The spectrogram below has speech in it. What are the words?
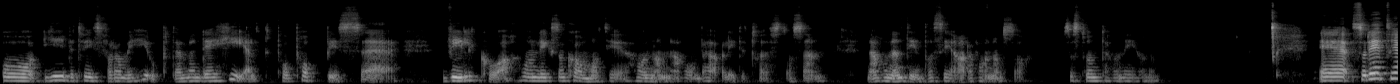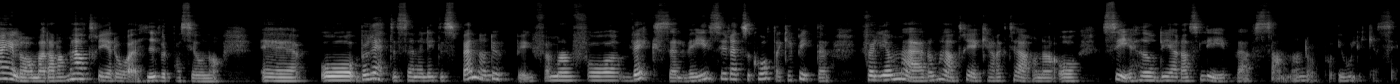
Och givetvis får de ihop det men det är helt på Poppys eh, villkor. Hon liksom kommer till honom när hon behöver lite tröst och sen när hon inte är intresserad av honom så, så struntar hon i honom. Eh, så det är ett triangeldrama där de här tre då är huvudpersoner. Eh, och berättelsen är lite spännande uppbyggd för man får växelvis i rätt så korta kapitel följa med de här tre karaktärerna och se hur deras liv vävs samman då på olika sätt.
